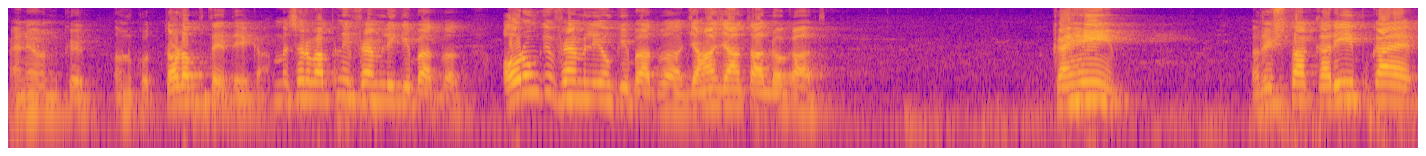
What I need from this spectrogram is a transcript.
میں نے ان کے ان کو تڑپتے دیکھا۔ میں صرف اپنی فیملی کی بات بات اوروں کی فیملیوں کی بات بات جہاں جہاں تعلقات۔ کہیں رشتہ قریب کا ہے،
